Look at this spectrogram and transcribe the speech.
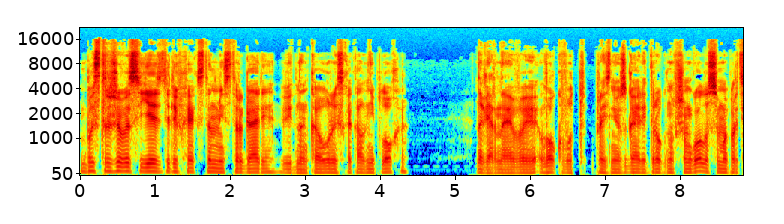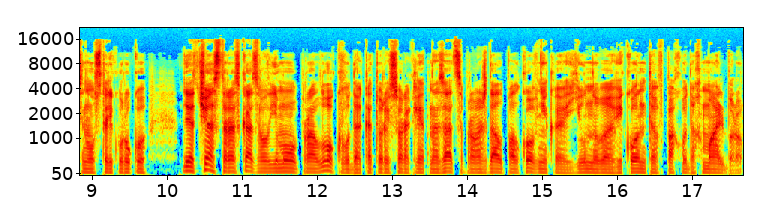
«Быстро же вы съездили в Хэкстон, мистер Гарри. Видно, Кауры скакал неплохо». «Наверное, вы Локвуд», — произнес Гарри дрогнувшим голосом и протянул старику руку. Дед часто рассказывал ему про Локвуда, который сорок лет назад сопровождал полковника юного Виконта в походах Мальборо.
